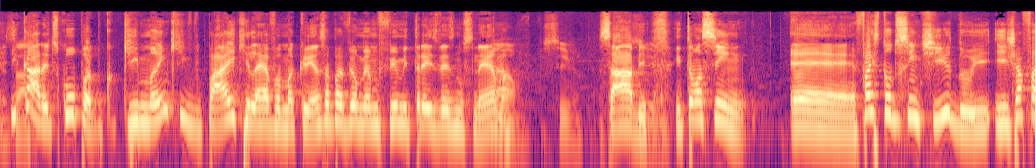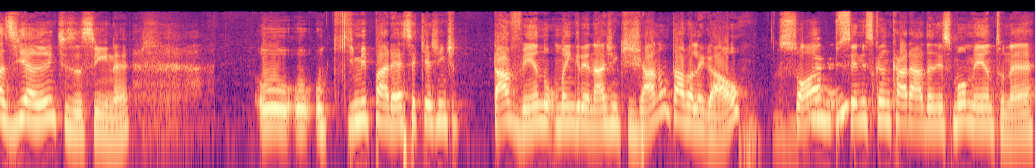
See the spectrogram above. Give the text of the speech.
E, Exato. cara, desculpa, que mãe, que pai que leva uma criança pra ver o mesmo filme três vezes no cinema, Não, possível. sabe? Possível. Então, assim, é, faz todo sentido e, e já fazia antes, assim, né? O, o, o que me parece é que a gente tá vendo uma engrenagem que já não tava legal, só Uhum. sendo escancarada nesse momento, né?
